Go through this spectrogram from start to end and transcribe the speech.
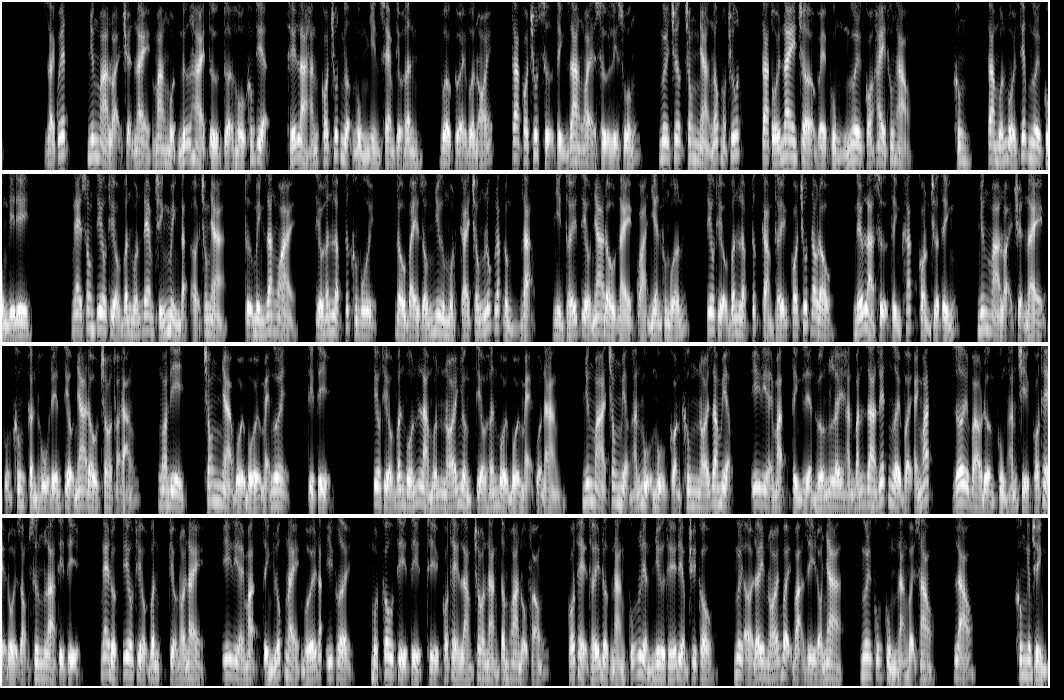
giải quyết, nhưng mà loại chuyện này mang một nữ hải tử tựa hồ không tiện, thế là hắn có chút ngượng ngùng nhìn xem tiểu hân, vừa cười vừa nói, ta có chút sự tỉnh ra ngoài xử lý xuống, ngươi trước trong nhà ngốc một chút, ta tối nay trở về cùng ngươi có hay không hảo? Không, ta muốn buổi tiếp ngươi cùng đi đi nghe xong tiêu thiểu vân muốn đem chính mình đặt ở trong nhà, tự mình ra ngoài, tiểu hân lập tức không vui, đầu bày giống như một cái trống lúc lắc đồng dạng, nhìn thấy tiểu nha đầu này quả nhiên không muốn, tiêu thiểu vân lập tức cảm thấy có chút đau đầu, nếu là sự tình khác còn chưa tính, nhưng mà loại chuyện này cũng không cần hù đến tiểu nha đầu cho thỏa đáng, ngoan đi, trong nhà bồi bồi mẹ ngươi tỷ tỷ tiêu thiểu vân vốn là muốn nói nhường tiểu hân bồi bồi mẹ của nàng, nhưng mà trong miệng hắn mụ mụ còn không nói ra miệng, y lìa mặt tình liền hướng lấy hắn bắn ra giết người vậy ánh mắt, rơi vào đường cùng hắn chỉ có thể đổi giọng xưng là tỷ tỷ nghe được tiêu thiểu vân kiểu nói này, y lìa mặt tình lúc này mới đắc ý cười một câu tỷ tỷ thì có thể làm cho nàng tâm hoa nộ phóng, có thể thấy được nàng cũng liền như thế điểm truy cầu, ngươi ở đây nói bậy bạ gì đó nha, ngươi cũng cùng nàng vậy sao, lão? Không nghiêm chỉnh.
